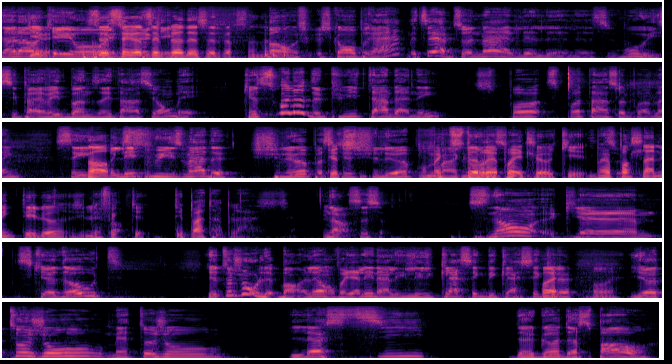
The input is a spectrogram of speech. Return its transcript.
Non, non, Ok, Ce stéréotype-là de cette personne. Bon, je, je comprends. Mais tu sais, habituellement, le, le- le- c'est- oui, c'est pavé de bonnes intentions, mais que tu sois là depuis tant d'années, c'est pas, pas tant ça le problème. C'est l'épuisement de je suis là parce Que que, tu- je suis là. puis mais que tu devrais pas être là, ok. Peu importe l'année que t'es là, le fait que t'es- t'es pas à ta place. Non, c'est ça. Sinon, euh, ce qu'il y a d'autre, il y a toujours. Le, bon, là, on va y aller dans les, les classiques des classiques. Ouais, là. ouais. Il y a toujours, mais toujours, l'hostie de gars de sport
